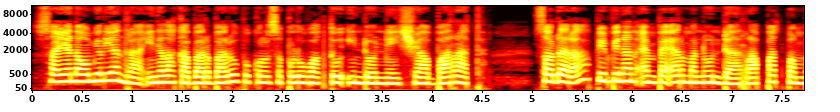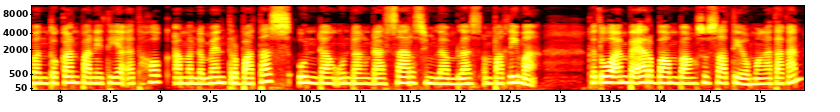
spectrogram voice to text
Saya Naomi Liandra, inilah kabar baru pukul 10 waktu Indonesia Barat. Saudara, pimpinan MPR menunda rapat pembentukan panitia ad hoc amandemen terbatas Undang-Undang Dasar 1945. Ketua MPR Bambang Susatyo mengatakan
